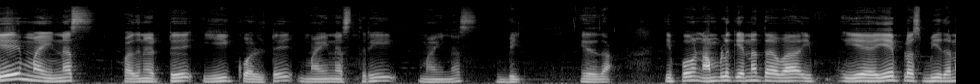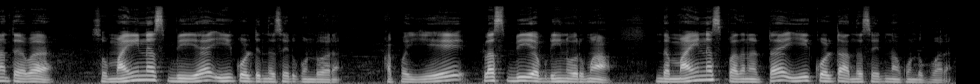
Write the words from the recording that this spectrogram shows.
ஏ மைனஸ் பதினெட்டு equal to minus three minus B இதுதான். இப்போது நம்மளுக்கு என்ன தேவை? இப் ஏ ஏ ப்ளஸ் பி தானே தேவை. ஸோ மைனஸ் பியை ஈக்குவல் டு இந்த சைடு கொண்டு வரேன். அப்போ ஏ ப்ளஸ் பி அப்படின்னு வருமா? இந்த மைனஸ் பதினெட்டை ஈக்குவல் டு அந்த சைடு நான் கொண்டு போகிறேன்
